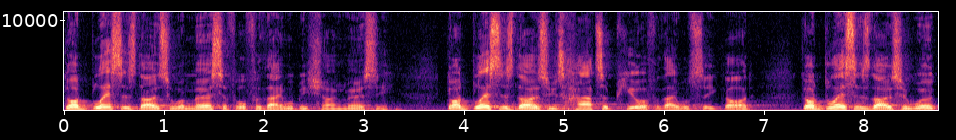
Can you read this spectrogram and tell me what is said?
God blesses those who are merciful, for they will be shown mercy. God blesses those whose hearts are pure, for they will see God. God blesses those who work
